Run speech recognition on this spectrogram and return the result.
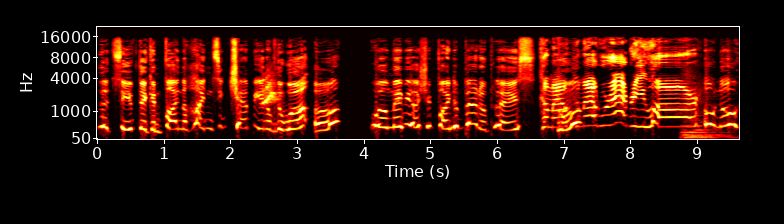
Let's see if they can find the hide and seek champion of the world. Huh? Well, maybe I should find a better place. Come out, Huh? come out wherever you are. Oh no,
